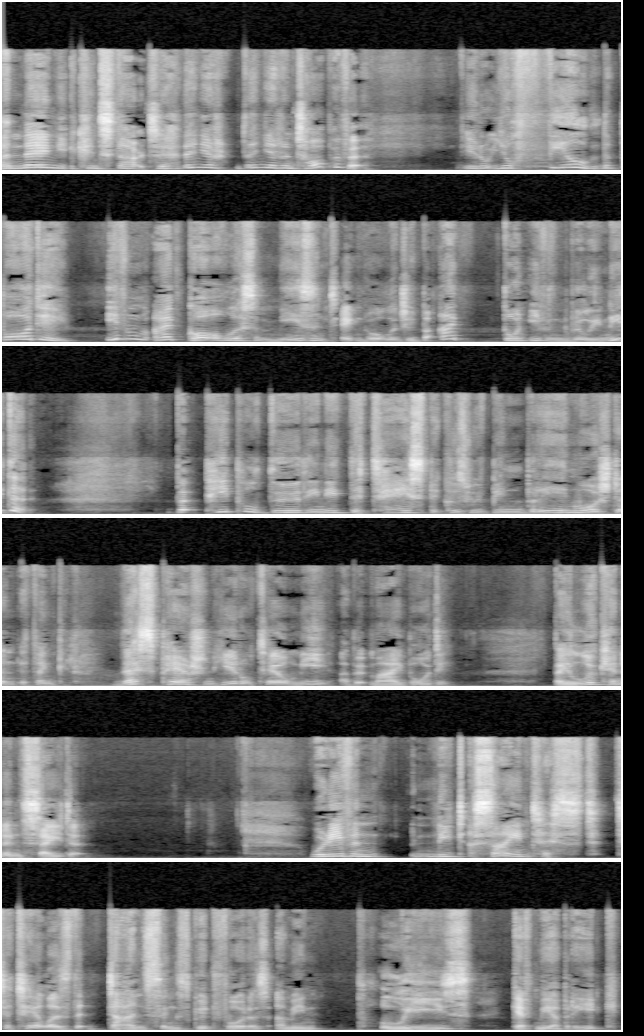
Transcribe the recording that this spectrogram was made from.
And then you can start to, then you're, then you're on top of it you know, you'll feel the body. Even I've got all this amazing technology, but I don't even really need it. But people do, they need the test because we've been brainwashed into thinking this person here will tell me about my body by looking inside it. We even need a scientist to tell us that dancing's good for us. I mean, please give me a break.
